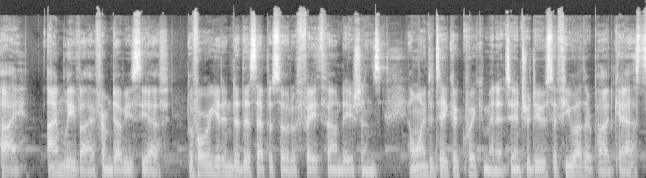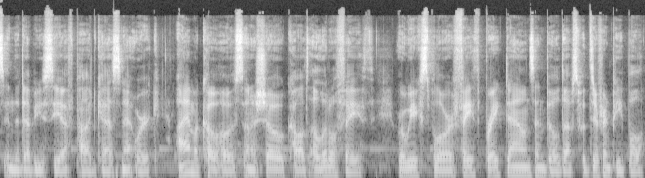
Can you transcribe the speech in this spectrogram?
Hi, I'm Levi from WCF. Before we get into this episode of Faith Foundations, I wanted to take a quick minute to introduce a few other podcasts in the WCF Podcast Network. I am a co host on a show called A Little Faith, where we explore faith breakdowns and buildups with different people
